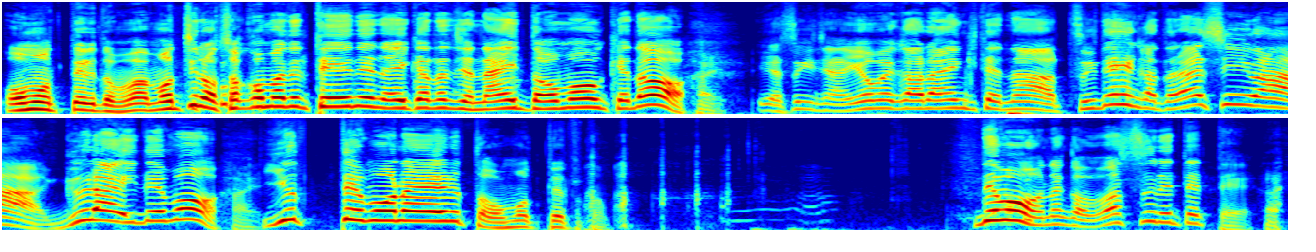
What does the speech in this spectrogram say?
思ってると思う、まあ、もちろんそこまで丁寧な言い方じゃないと思うけど、はい。いや、スギちゃん、嫁から LINE 来てんな、ついてへんかったらしいわ、ぐらいでもはい。言ってもらえると思ってたと。思う。でも、なんか忘れててはい、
